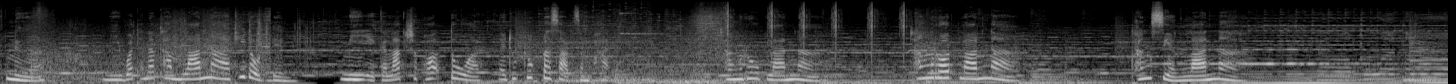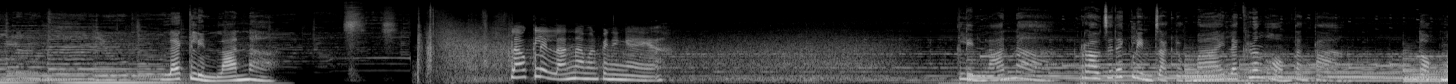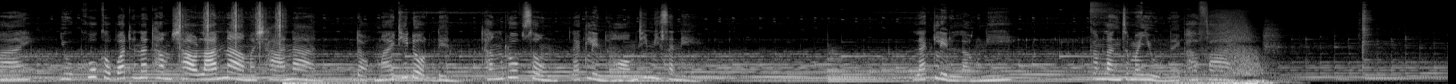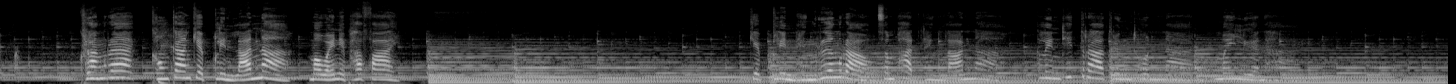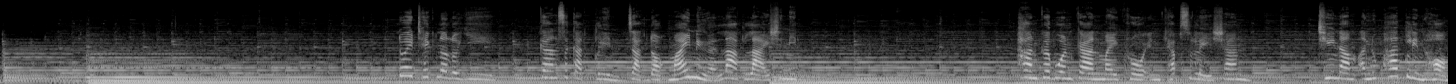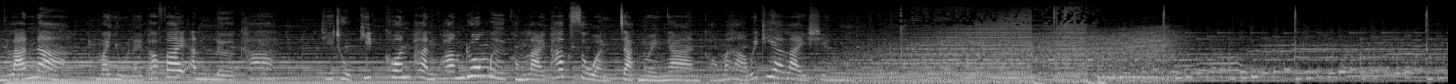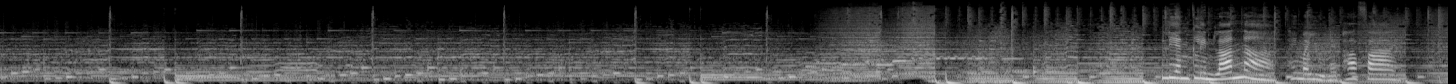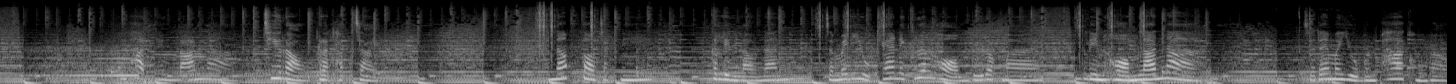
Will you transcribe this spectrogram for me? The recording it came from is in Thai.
คเหนือ มีวัฒนธรรมล้านนาที่โดดเด่น มีเอกลักษณ์เฉพาะตัวในทุกๆประสาทสัมผัส ทั้งรูปล้านนา ทั้งรสล้านนา ทั้งเสียงล้านนา และกลิ่นล้านนา แล้วกลิ่นล้านนามันเป็นยังไงอะกลิ่นล้านนา เราจะได้กลิ่นจากดอกไม้และเครื่องหอมต่างๆ ดอกไม้ อยู่คู่กับวัฒนธรรมชาวล้านนามาช้านาน ดอกไม้ที่โดดเด่น ทั้งรูปทรงและกลิ่นหอมที่มีเสน่ห์ และกลิ่นเหล่านี้กำลังจะมาอยู่ในผ้าฝ้าย ครั้งแรกของการเก็บกลิ่นล้านนามาไว้ในผ้าฝ้าย เก็บกลิ่นแห่งเรื่องราวสัมผัสแห่งล้านนา กลิ่นที่ตราตรึงทนนานไม่เลือนหาย เทคโนโลยี การสกัดกลิ่นจากดอกไม้เหนือหลากหลายชนิด ผ่านกระบวนการไมโครเอนแคปซูลเลชันที่นำอนุภาคกลิ่นหอมล้านนา มาอยู่ในผ้าฝ้ายอันเลอค่า ที่ถูกคิดค้นผ่านความร่วมมือของหลายภาคส่วนจากหน่วยงานของมหาวิทยาลัยเชียงใหม่ เปลี่ยนกลิ่นล้านนาให้มาอยู่ในผ้าฝ้ายสัมผัสแห่งล้านนาที่เราประทับใจ นับต่อจากนี้ กลิ่นเหล่านั้นจะไม่ได้อยู่แค่ในเครื่องหอมหรือดอกไม้ กลิ่นหอมล้านนา จะได้มาอยู่บนผ้าของเรา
